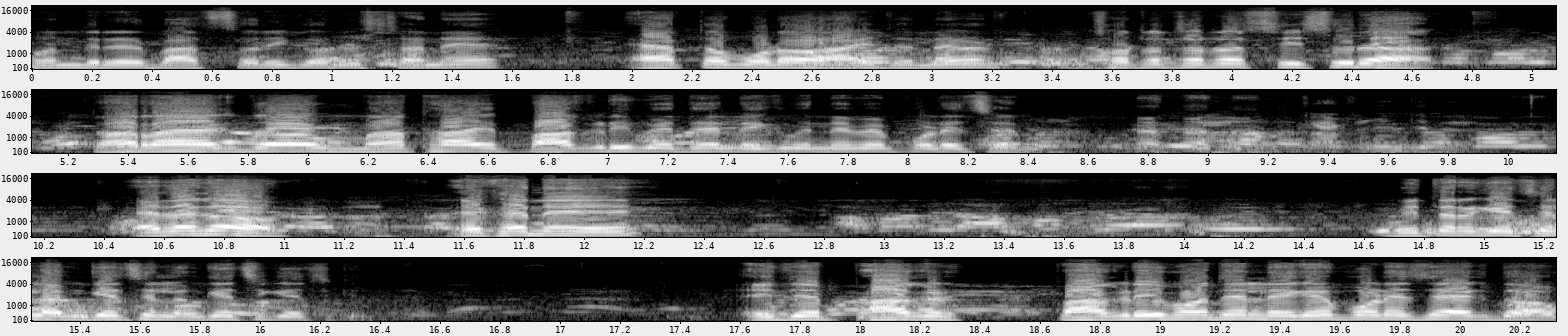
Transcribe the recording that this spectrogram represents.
মন্দিরের বাৎসরিক অনুষ্ঠানে এত বড় আয়োজন। ছোট ছোট শিশুরা, তারা একদম মাথায় পাগড়ি বেঁধে নেমে পড়েছেন। এ দেখো, এখানে ভিতরে গেছিলাম গেছিলাম, গেছি গেছি। এই যে পাগড়ি পাগড়ি মধ্যে লেগে পড়েছে একদম,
